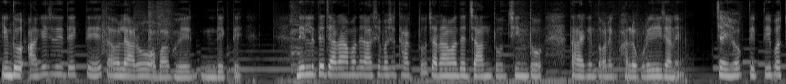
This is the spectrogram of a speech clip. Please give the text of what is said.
কিন্তু আগে যদি দেখতে, তাহলে আরও অবাক হয়ে দেখতে। দিল্লিতে যারা আমাদের আশেপাশে থাকতো, যারা আমাদের জানতো, চিনতো, তারা কিন্তু অনেক ভালো করেই জানে। যাই হোক, দেখতেই পাচ্ছ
